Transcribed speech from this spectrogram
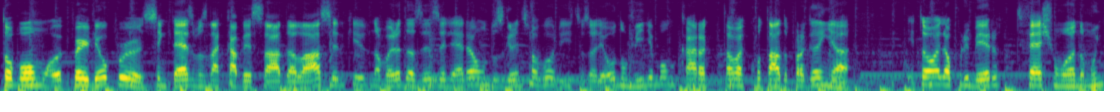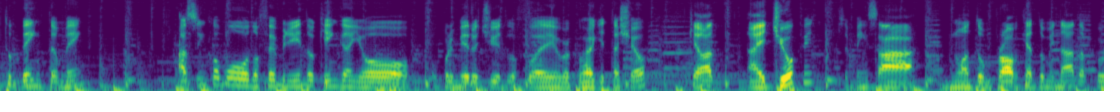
tomou, perdeu por centésimos na cabeçada lá, sendo que na maioria das vezes ele era um dos grandes favoritos ali, ou no mínimo um cara que tava cotado para ganhar. Então ele é o primeiro, fecha um ano muito bem também. Assim como no feminino, quem ganhou o primeiro título foi o Rekuhagi Tashel, que é a etíope. Você pensar numa prova que é dominada por,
